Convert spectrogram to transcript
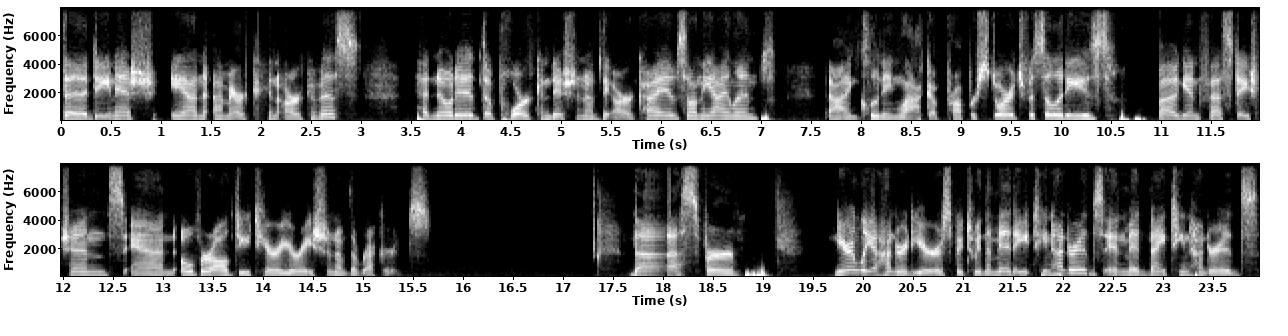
the Danish and American archivists had noted the poor condition of the archives on the island, uh, including lack of proper storage facilities, bug infestations, and overall deterioration of the records. Thus, for nearly 100 years between the mid 1800s and mid 1900s,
